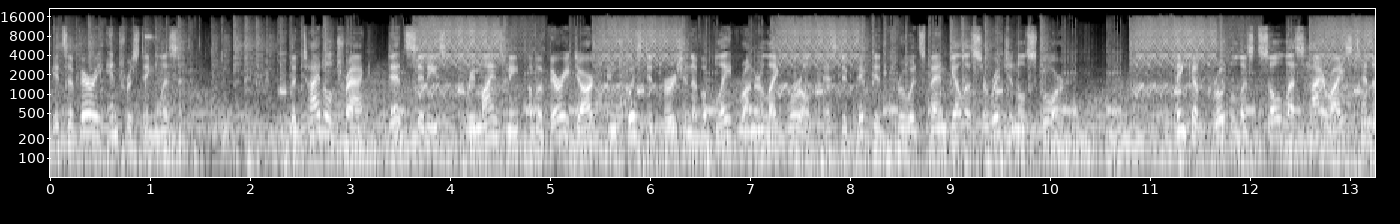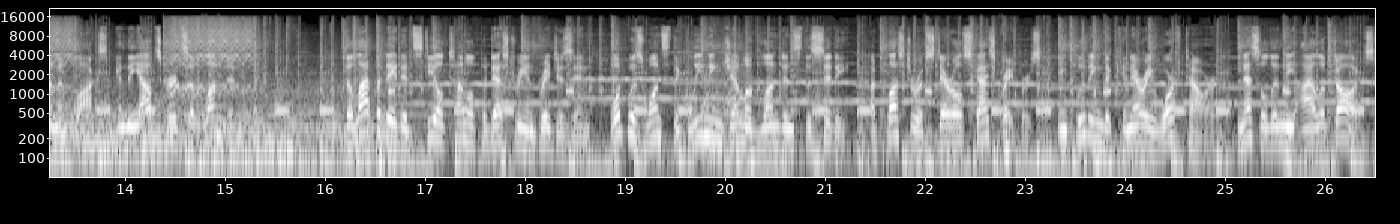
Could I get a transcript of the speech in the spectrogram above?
it's a very interesting listen. The title track, Dead Cities, reminds me of a very dark and twisted version of a Blade Runner like world as depicted through its Vangelis original score. Think of brutalist soulless high-rise tenement blocks in the outskirts of London. Dilapidated steel tunnel pedestrian bridges in what was once the gleaming gem of London's The City, a cluster of sterile skyscrapers, including the Canary Wharf Tower, nestled in the Isle of Dogs.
